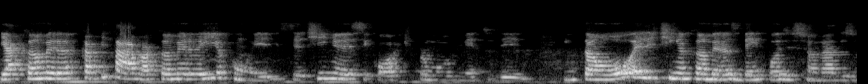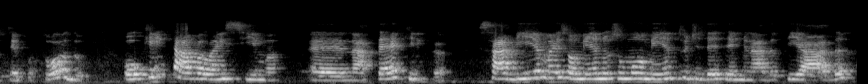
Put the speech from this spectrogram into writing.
e a câmera captava, a câmera ia com ele. Você tinha esse corte para o movimento dele. Então, ou ele tinha câmeras bem posicionadas o tempo todo, ou quem estava lá em cima é, na técnica sabia mais ou menos o momento de determinada piada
